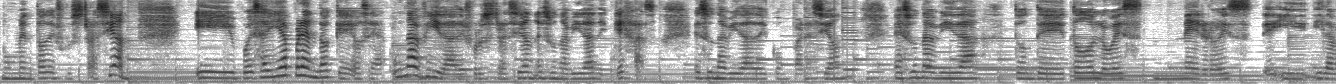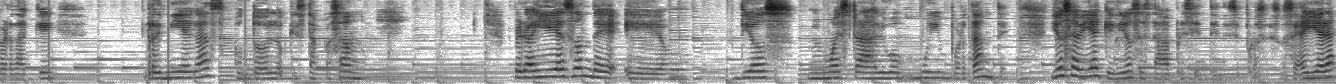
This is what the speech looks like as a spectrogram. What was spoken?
momento de frustración. Y pues ahí aprendo que, o sea, una vida de frustración es una vida de quejas, es una vida de comparación, es una vida donde todo lo ves negro, es, y, la verdad que reniegas con todo lo que está pasando. Pero ahí es donde eh, Dios me muestra algo muy importante. Yo sabía que Dios estaba presente en ese proceso. O sea, ahí era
